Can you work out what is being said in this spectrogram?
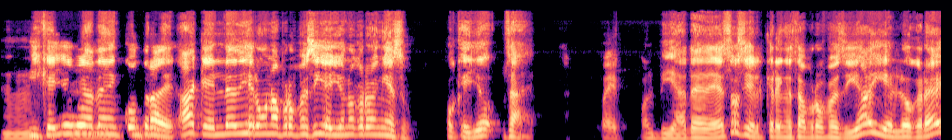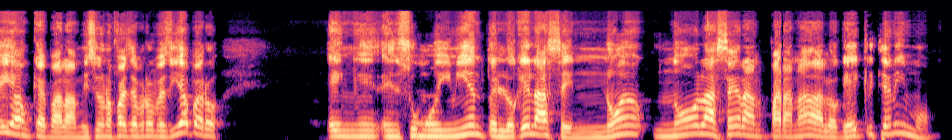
Ujú. ¿Y que yo voy a tener en contra de él? Ah, que él le dieron una profecía yo no creo en eso. Porque yo, o sea, pues olvídate de eso si él cree en esa profecía y él lo cree, y aunque para mí sea una falsa profecía, pero en, en su movimiento, en lo que él hace, no, no la ceran para nada lo que es el cristianismo.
